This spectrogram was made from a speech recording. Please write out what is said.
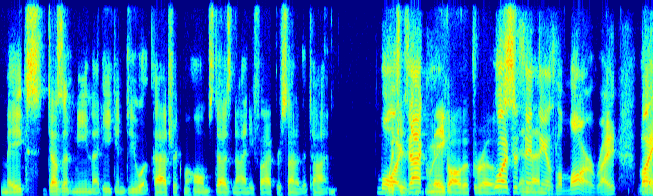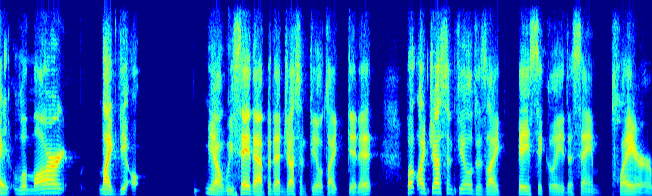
makes doesn't mean that he can do what Patrick Mahomes does 95% of the time. Well, exactly. make all the throws. Well, it's the same then, thing as Lamar, right? Like right. Lamar, like the, you know, we say that, but then Justin Fields like did it. But like Justin Fields is like basically the same player,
